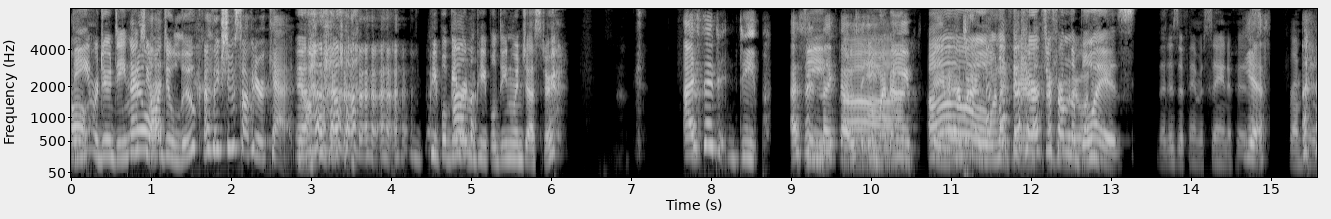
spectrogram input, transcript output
Oh, Dean, we're doing Dean you next. know You want to do Luke? I think she was talking to her cat. No. People be Um, hurting people. Dean Winchester. I said deep. As in Deep. like that was Oh, a my bad. deep Oh, statement. heard what I wanted like the there. character from The Boys. That is a famous saying of his. Yes. From his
